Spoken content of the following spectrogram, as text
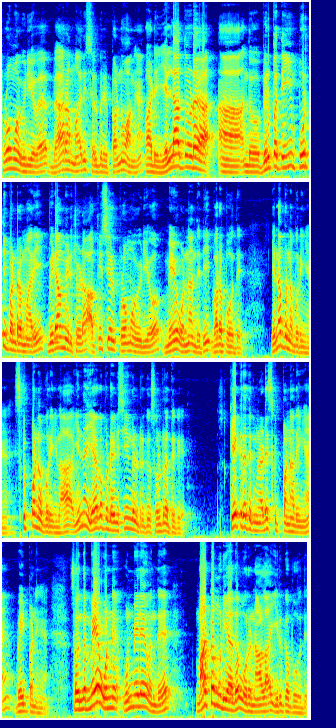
ப்ரோமோ வீடியோவை வேற மாதிரி செலிப்ரேட் பண்ணுவாங்க. பட் எல்லாத்தோட அந்த விருப்பத்தையும் பூர்த்தி பண்ணுற மாதிரி விடாமுயற்சியோட அஃபிஷியல் ப்ரோமோ வீடியோ மே ஒன்றாந்தேதி வரப்போகுது. என்ன பண்ண போகிறீங்க ஸ்கிப் பண்ண போகிறீங்களா இன்னும் ஏகப்பட்ட விஷயங்கள் இருக்குது சொல்கிறதுக்கு கேட்குறதுக்கு முன்னாடியே ஸ்கிப் பண்ணாதீங்க. வெயிட் பண்ணுங்கள் ஸோ இந்த மே ஒன்று உண்மையிலே வந்து மறக்க முடியாத ஒரு நாளாக இருக்க போகுது.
